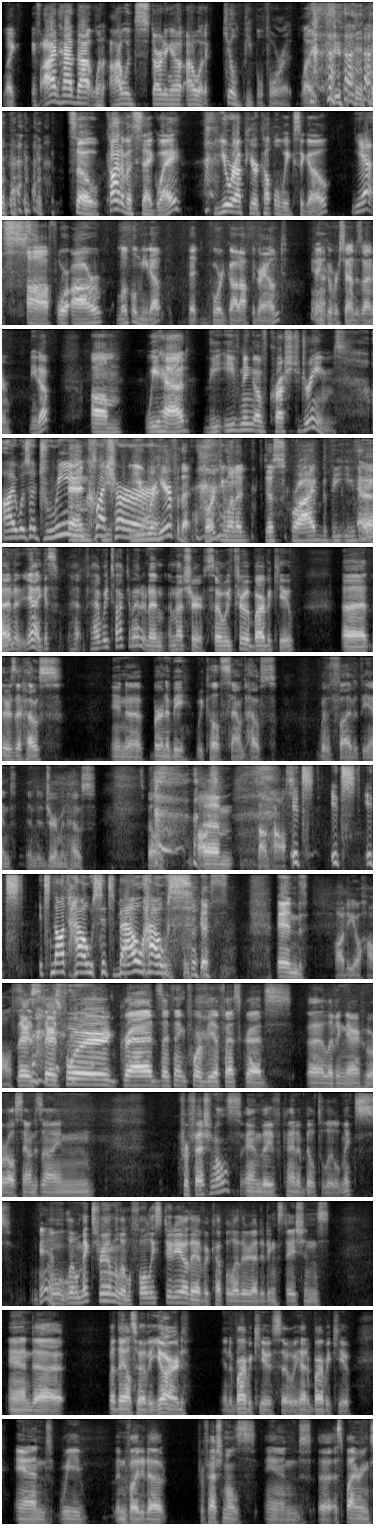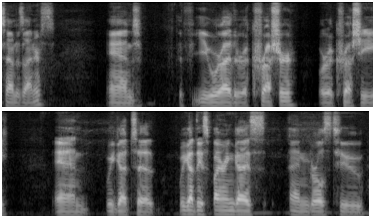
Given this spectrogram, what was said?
like if i'd had that when i was starting out i would have killed people for it like so kind of a segue. You were up here a couple weeks ago yes. uh, for our local meetup that Gord got off the ground, Vancouver Sound Designer meetup. Um, we had the evening of crushed dreams, i was a dream and y- crusher You, were here for that. Gord, do you want to describe the evening? Yeah, I yeah. I guess have, have we talked about it? I'm, I'm not sure. So we threw a barbecue. Uh, there's a house in uh, Burnaby we call Sound House with a five at the end and a German house spelling. um, Soundhouse. it's it's it's it's not house it's bauhaus yes, and audio house. there's there's four grads, I think, four VFS grads uh, living there who are all sound design professionals, and they've kind of built a little mix, Yeah. little, little mix room, a little Foley studio. They have a couple other editing stations, and uh, but they also have a yard and a barbecue. So we had a barbecue, and we invited out professionals and uh, aspiring sound designers, and if you were either a crusher or a crushy, and we got to we got the aspiring guys and girls to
